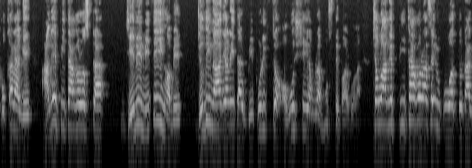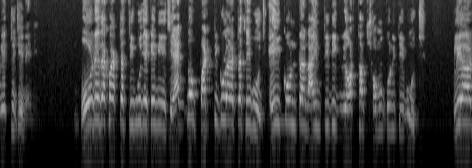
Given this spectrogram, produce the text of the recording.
ঢোকার আগে আগে পিথাগোরাসটা জেনে নিতেই হবে। যদি না জানি, তার বিপরীতটা অবশ্যই আমরা বুঝতে পারব না। চলো আগে পিথাগোরাসের উপপাদ্যটা আগে একটু জেনে নিই। বোর্ডে দেখো একটা ত্রিভুজ এঁকে নিয়েছি, একদম পার্টিকুলার একটা ত্রিভুজ। এই কোণটা নাইনটি ডিগ্রি অর্থাৎ সমকোণী ত্রিভুজ। ক্লিয়ার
